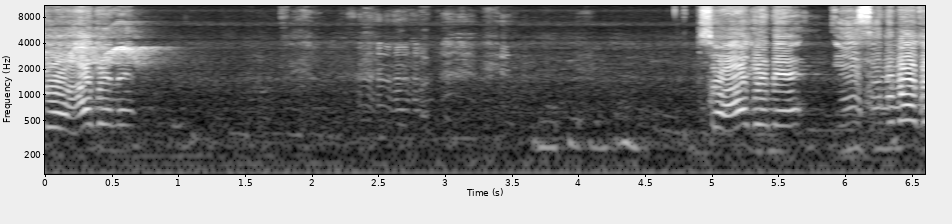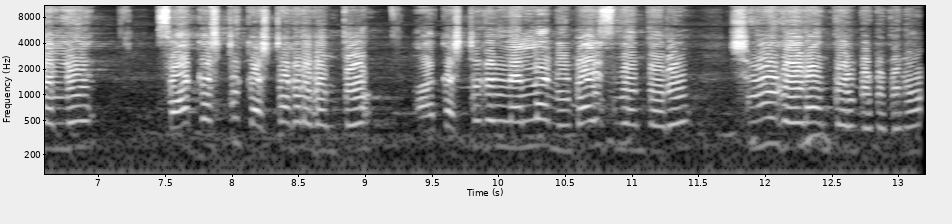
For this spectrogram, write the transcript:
ಸೊ ಹಾಗೇನೆ ಸೊ ಹಾಗೇನೆ ಈ ಸಿನಿಮಾದಲ್ಲಿ ಸಾಕಷ್ಟು ಕಷ್ಟಗಳು ಬಂತು. ಆ ಕಷ್ಟಗಳನ್ನೆಲ್ಲ ನಿಭಾಯಿಸಿದಂಥವ್ರು ಶಿವಗೌಡ ಅಂತ ಹೇಳ್ಬಿಟ್ಟಿದ್ದೀನಿ.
